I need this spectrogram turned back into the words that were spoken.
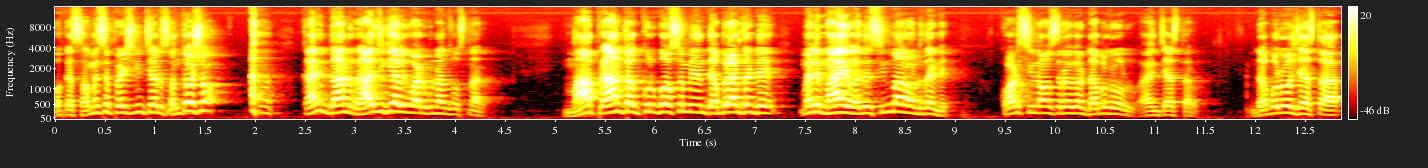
ఒక సమస్య పరిష్కరించారు సంతోషం. కానీ దాన్ని రాజకీయాలకు వాడుకుంటాను చూస్తున్నారు. మా ప్రాంత హక్కుల కోసం మేము దెబ్బలాడుతుంటే మళ్ళీ మాయ అదే సినిమాలో ఉంటుందండి. కోట శ్రీనివాసరావు గారు డబుల్ రోల్ ఆయన చేస్తారు. డబుల్ రోల్ చేస్తా.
